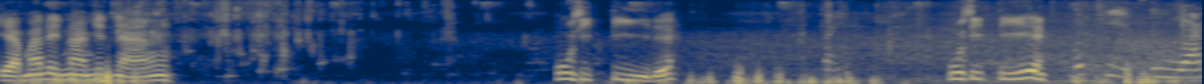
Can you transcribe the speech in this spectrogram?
แอบมาเล่นน้ำเฮ็ดหยังปูสิตีเด้ปูสิตีมาขีดสวน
